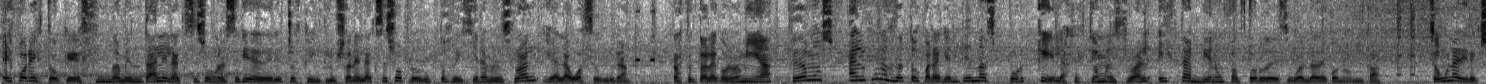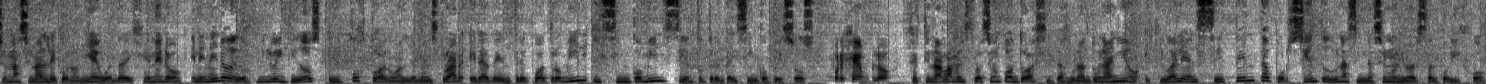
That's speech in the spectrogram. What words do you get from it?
Es por esto que es fundamental el acceso a una serie de derechos que incluyan el acceso a productos de higiene menstrual y al agua segura. Respecto a la economía, te damos algunos datos para que entiendas por qué la gestión menstrual es también un factor de desigualdad económica. Según la Dirección Nacional de Economía, Igualdad y Género, en enero de 2022 el costo anual de menstruar era de entre 4.000 y 5.135 pesos. Por ejemplo, gestionar la menstruación con toallitas durante un año equivale al 70% de una asignación universal por hijo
